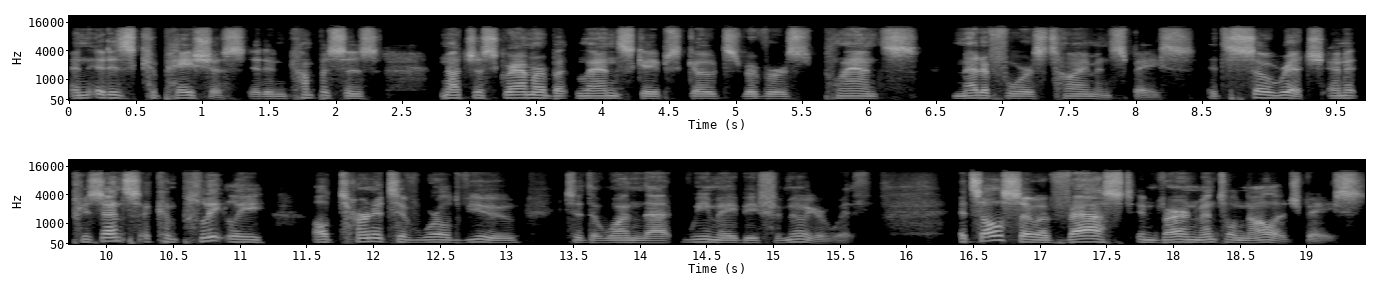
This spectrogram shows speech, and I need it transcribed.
and it is capacious. It encompasses not just grammar, but landscapes, goats, rivers, plants, metaphors, time, and space. It's so rich, and it presents a completely alternative worldview to the one that we may be familiar with. It's also a vast environmental knowledge base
